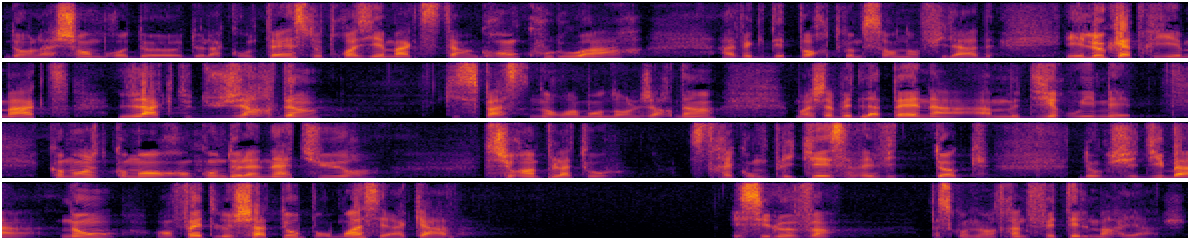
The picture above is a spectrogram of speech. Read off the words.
dans la chambre de, de la comtesse. Le troisième acte, c'était un grand couloir avec des portes comme ça en enfilade. Et le quatrième acte, l'acte du jardin, qui se passe normalement dans le jardin. Moi, j'avais de la peine à, me dire, oui, mais comment, comment on rencontre de la nature sur un plateau? C'est très compliqué, ça fait vite toc. Donc j'ai dit, ben non, en fait, le château, pour moi, c'est la cave. Et c'est le vin, parce qu'on est en train de fêter le mariage.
